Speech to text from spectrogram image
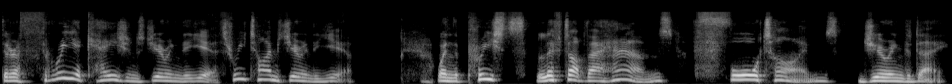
There are three occasions during the year, three times during the year, when the priests lift up their hands four times during the day.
